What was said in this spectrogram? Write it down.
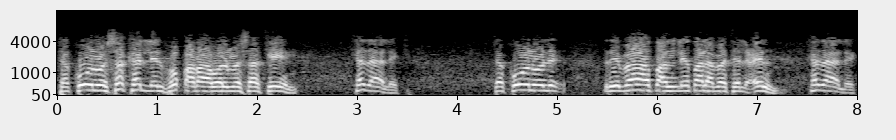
تكون سكن للفقراء والمساكين. كذلك. تكون رباطا لطلبة العلم. كذلك.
